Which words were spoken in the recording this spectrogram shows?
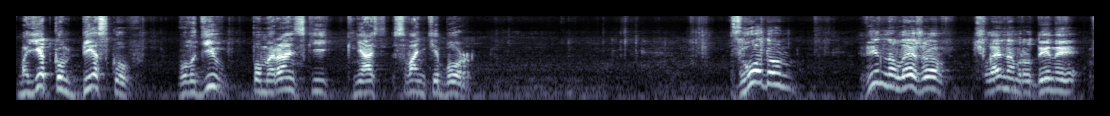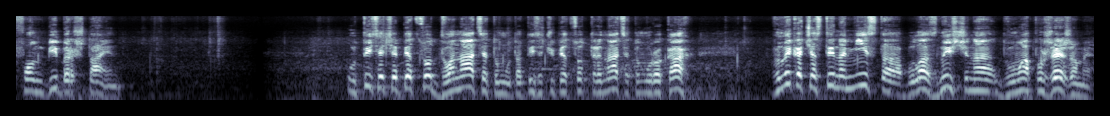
маєтком Бєсков володів померанський князь Свантєбор. Згодом він належав членам родини фон Біберштайн. У 1512 та 1513 роках велика частина міста була знищена двома пожежами.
